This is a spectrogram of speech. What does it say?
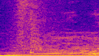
friends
